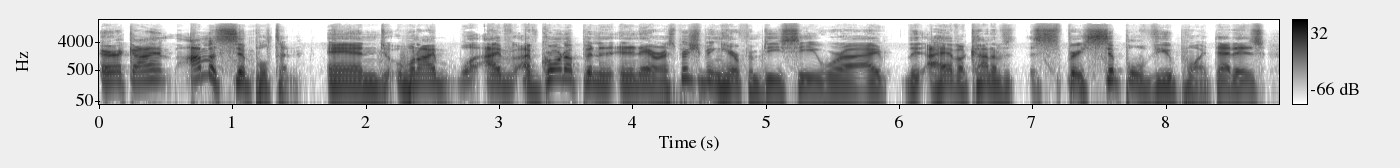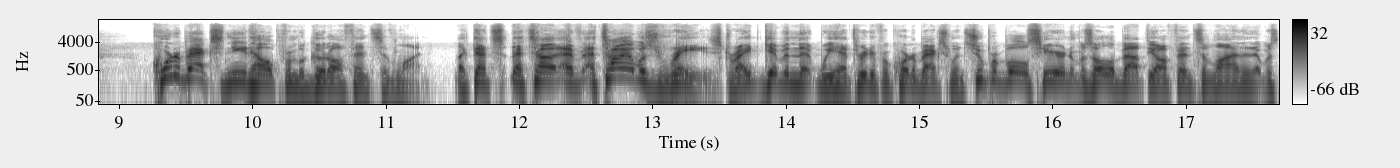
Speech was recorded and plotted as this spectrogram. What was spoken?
Eric, I'm I'm a simpleton, and when I I've I've grown up in an, in an era, especially being here from DC, where I I have a kind of very simple viewpoint. That is, quarterbacks need help from a good offensive line. Like that's that's how that's how I was raised, right? Given that we had three different quarterbacks win Super Bowls here, and it was all about the offensive line, and it was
